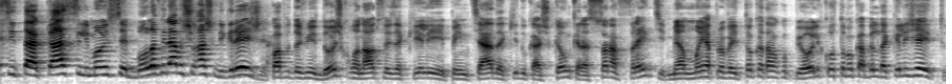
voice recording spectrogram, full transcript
Se tacasse limão e cebola, virava churrasco de igreja. Copa 2002, que o Ronaldo fez aquele penteado aqui do cascão, que era só na frente. Minha mãe aproveitou que eu tava com piolho e cortou meu cabelo daquele jeito.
